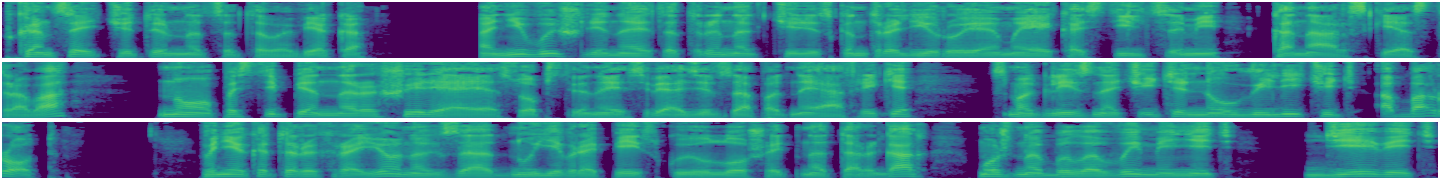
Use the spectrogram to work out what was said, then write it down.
В конце XIV века они вышли на этот рынок через контролируемые кастильцами Канарские острова, но постепенно расширяя собственные связи в Западной Африке, смогли значительно увеличить оборот. В некоторых районах за одну европейскую лошадь на торгах можно было выменять 9-14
